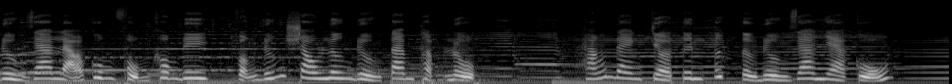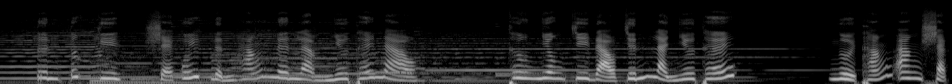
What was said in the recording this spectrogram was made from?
Đường gia lão cung phụng không đi, Vẫn đứng sau lưng đường tam thập luộc Hắn đang chờ tin tức từ đường ra nhà cũ. Tin tức kia, sẽ quyết định hắn nên làm như thế nào. Thương nhân chi đạo chính là như thế. Người thắng ăn sạch,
